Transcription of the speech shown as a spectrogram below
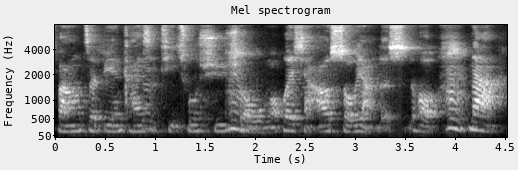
方这边开始提出需求，嗯、我们会想要收养的时候，嗯，那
